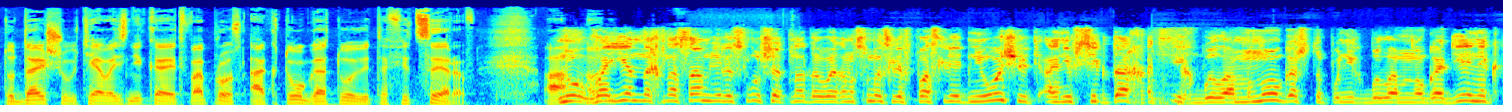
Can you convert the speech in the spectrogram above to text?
то дальше у тебя возникает вопрос, а кто готовит офицеров? А, ну, ну, военных, на самом деле, слушать надо в этом смысле в последнюю очередь. Они всегда, хоть их было много, чтобы у них было много денег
